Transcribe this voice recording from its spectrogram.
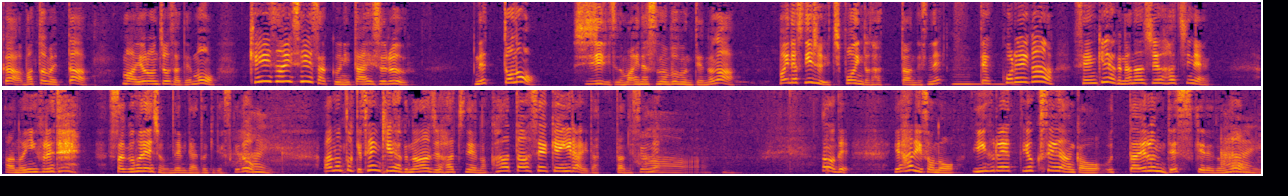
がまとめた、まあ、世論調査でも経済政策に対するネットの支持率のマイナスの部分っていうのがマイナス21ポイントだったんですね、でこれが1978年あのインフレで スタグフレーションでみたいな時ですけど、はい、あの時1978年のカーター政権以来だったんですよね。なので、やはりそのインフレ抑制なんかを訴えるんですけれども、はい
